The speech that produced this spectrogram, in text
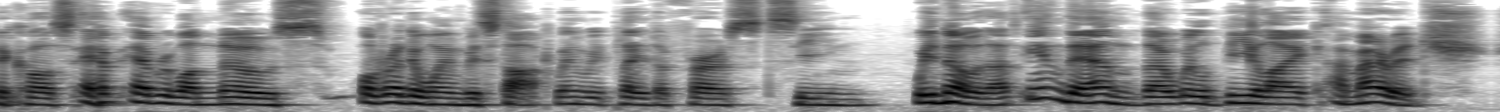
because everyone knows already when we start, when we play the first scene, we know that in the end there will be like a marriage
